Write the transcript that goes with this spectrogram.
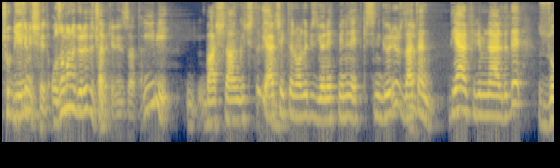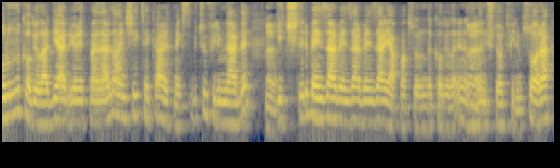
çok bütün, yeni bir şeydi. O zamana göre de çok tabii, yeni zaten. İyi bir başlangıçtı. Gerçekten orada biz yönetmenin etkisini görüyoruz. Zaten evet. diğer filmlerde de zorunlu kalıyorlar. Diğer yönetmenlerde aynı şeyi tekrar etmek. Bütün filmlerde evet. geçişleri benzer benzer benzer yapmak zorunda kalıyorlar. En azından evet. 3-4 film. Sonra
